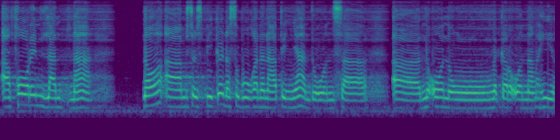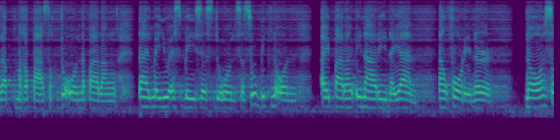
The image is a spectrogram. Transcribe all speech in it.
ah, foreign land na. No, Ah, Mr. Speaker, nasubukan na natin 'yan doon sa ah, noon nung nagkaroon ng hirap makapasok doon na parang dahil may US bases doon sa Subic noon ay parang inari na 'yan ng foreigner. No? So,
